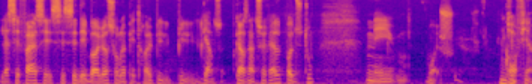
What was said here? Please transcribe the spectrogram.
laisser faire ces, ces, débats-là sur le pétrole, puis, le gaz, naturel, pas du tout. Mais moi, je suis confiant.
